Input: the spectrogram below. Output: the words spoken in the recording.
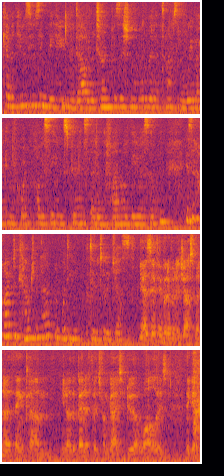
Kevin, he was using the Nadal return position a little bit at times the way back in the court. Obviously, you experienced that in the final of the U.S. Open. Is it hard to counter that? What do you do to adjust? Yeah, it's definitely a bit of an adjustment. I think um, you know the benefits from guys who do that well is they get a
